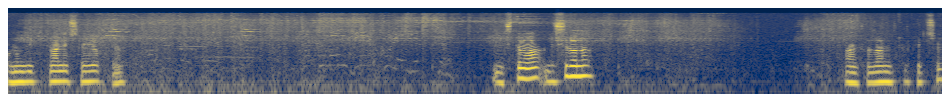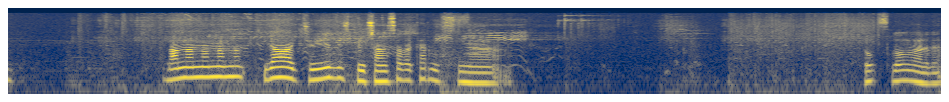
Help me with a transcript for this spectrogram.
Onun büyük ihtimalle şey yok ya. Düştü mü? Düşür onu. Ben şuradan bir tur geçeyim. Lan lan lan lan lan. Ya köyüye düştüm. Şansa bakar mısın ya? Çok slow verdi.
